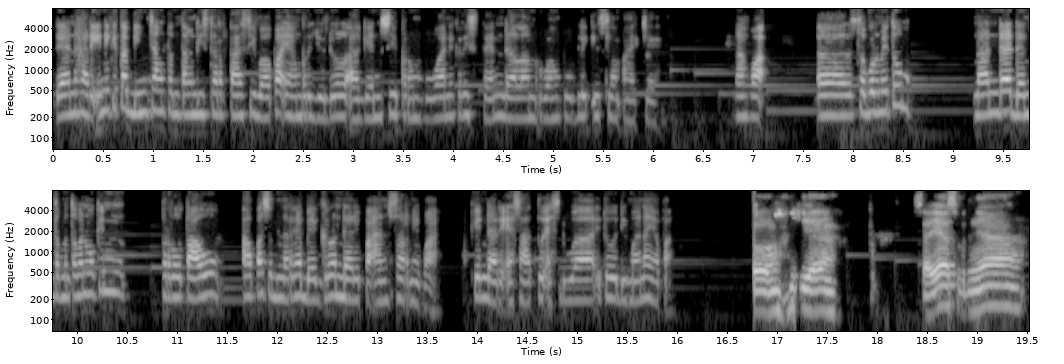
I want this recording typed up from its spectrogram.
dan hari ini kita bincang tentang disertasi Bapak yang berjudul Agensi Perempuan Kristen dalam Ruang Publik Islam Aceh. Nah Pak, eh, sebelum itu Nanda dan teman-teman mungkin perlu tahu apa sebenarnya background dari Pak Ansar nih Pak. Mungkin dari S1, S2 itu di mana ya Pak? Oh iya, saya sebenarnya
